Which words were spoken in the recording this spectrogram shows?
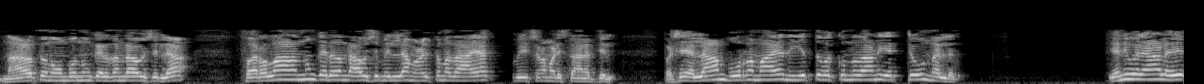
നാളത്തെ നോമ്പൊന്നും കരുതേണ്ട ആവശ്യമില്ല. ഫറലാണെന്നും കരുതേണ്ട ആവശ്യമില്ല. മുഴുത്തമതായ വീക്ഷണം അടിസ്ഥാനത്തിൽ. പക്ഷെ എല്ലാം പൂർണമായ നീയത്ത് വെക്കുന്നതാണ് ഏറ്റവും നല്ലത്. ഇനി ഒരാൾ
